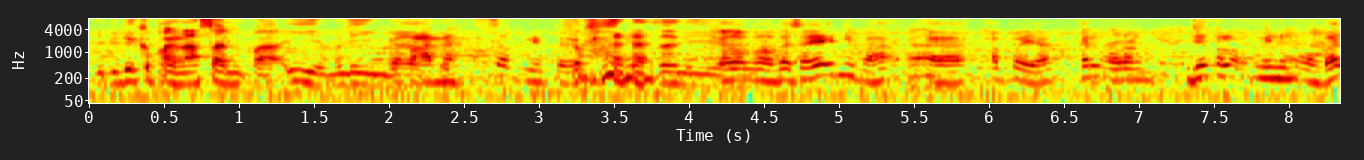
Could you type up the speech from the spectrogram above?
jadi dia kepanasan pak iya meninggal Kepanasan gitu. kepanasan iya Kalau bapak saya ini Pak, eh, apa ya? Kan orang dia kalau minum obat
